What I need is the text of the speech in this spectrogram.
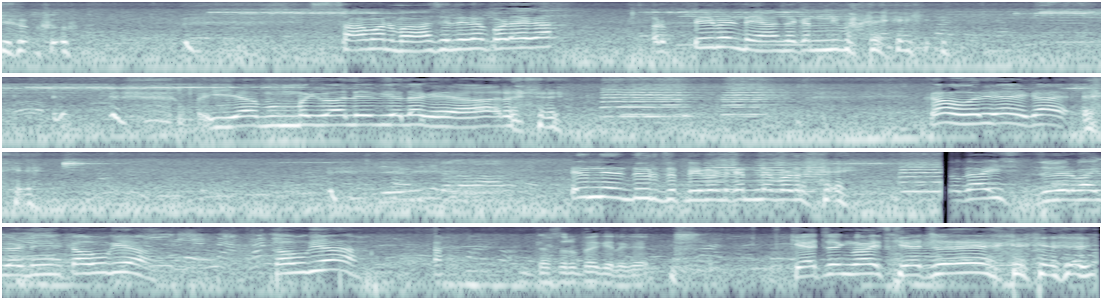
देखो। सामान वहाँ से लेना पड़ेगा और पेमेंट यहाँ से करनी पड़ेगी। भैया मुंबई वाले भी अलग है यार। क्या हो रहा है क्या इतने दूर से पेमेंट करने पड़ रहे हैं। तो गाइस जुबेर भाई बैठे हैं। क्या हो गया? क्या हो गया? दस रुपए गिर गए। Catching guys catching.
